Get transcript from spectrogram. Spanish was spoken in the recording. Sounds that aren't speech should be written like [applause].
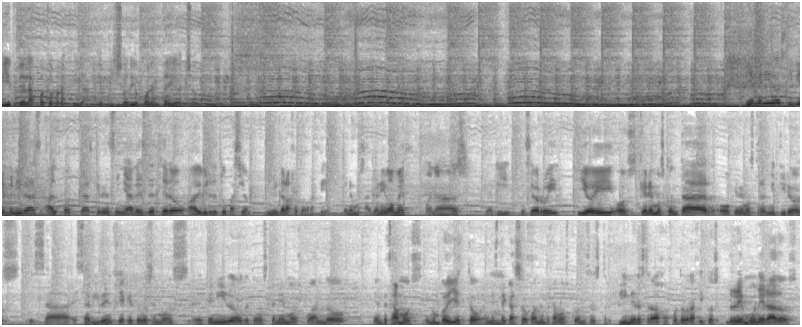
Vivir de la fotografía, episodio 48. Bienvenidos y bienvenidas al podcast que te enseña desde cero a vivir de tu pasión, vivir de la fotografía. Tenemos a Johnny Gómez, Buenas. de aquí Deseo Ruiz, y hoy os queremos contar o queremos transmitiros esa, esa vivencia que todos hemos eh, tenido, que todos tenemos cuando empezamos en un proyecto, en este Mm. caso cuando empezamos con esos primeros trabajos fotográficos remunerados,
